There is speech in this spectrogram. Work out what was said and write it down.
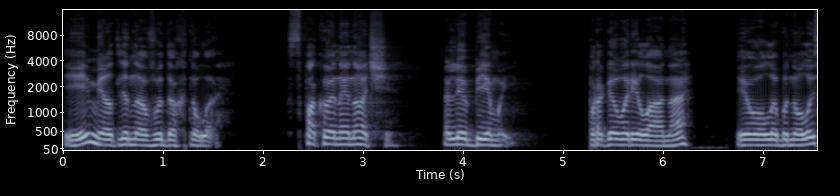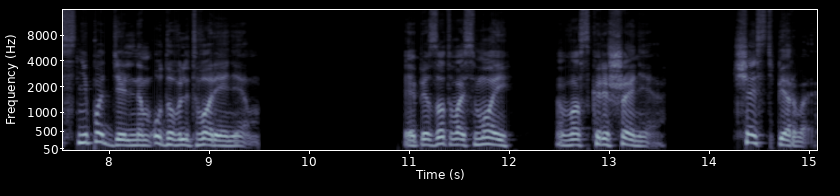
и медленно выдохнула. «Спокойной ночи, любимый», – проговорила она и улыбнулась с неподдельным удовлетворением. Эпизод 8. Воскрешение. Часть 1.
